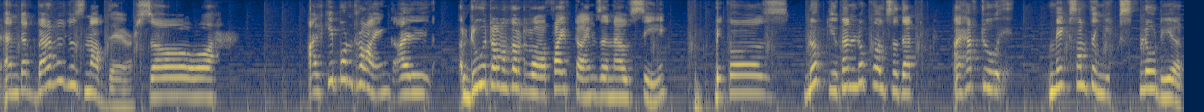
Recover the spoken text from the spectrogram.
And that barrel is not there. So I'll keep on trying. I'll do it another uh, five times and I'll see. Because look, you can look also that I have to make something explode here.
